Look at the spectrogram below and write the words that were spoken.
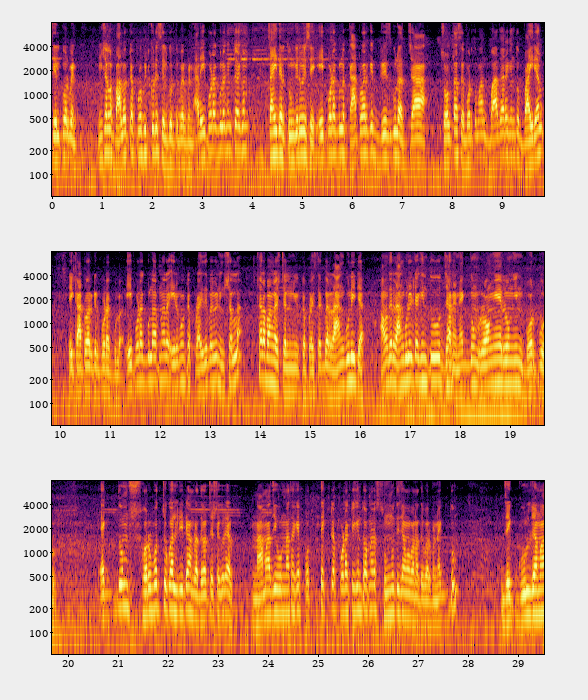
সেল করবেন ইনশাল্লাহ ভালো একটা প্রফিট করে সেল করতে পারবেন। আর এই প্রোডাক্টগুলো কিন্তু এখন চাহিদার তুঙ্গে রয়েছে। এই প্রোডাক্টগুলো কাটওয়ার্কের ড্রেসগুলো যা চলতেছে বর্তমান বাজারে কিন্তু ভাইরাল এই কাটওয়ার্কের প্রোডাক্টগুলো এই প্রোডাক্টগুলো আপনারা এরকম একটা প্রাইসে পাবেন ইনশাল্লাহ সারা বাংলাদেশ চ্যালেঞ্জিং একটা প্রাইস থাকবে। রাঙ্গুলিটা, আমাদের রাঙ্গুলিটা কিন্তু জানেন, একদম রঙে রঙিন ভরপুর। একদম সর্বোচ্চ কোয়ালিটিটা আমরা দেওয়ার চেষ্টা করি। আর নামাজি ওড়না থাকে, প্রত্যেকটা প্রোডাক্টে কিন্তু আপনারা সুন্নতি জামা বানাতে পারবেন। একদম যে গুল জামা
